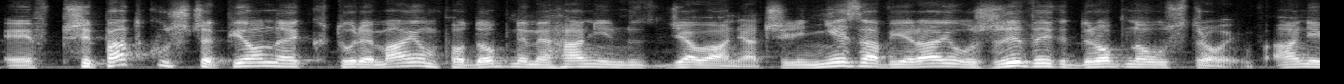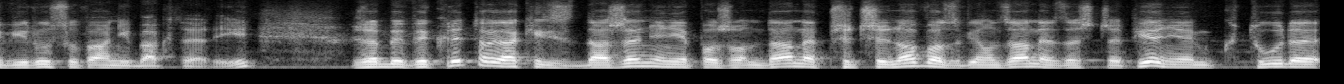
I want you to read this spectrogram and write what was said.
e, w przypadku szczepionek, które mają podobny mechanizm działania, czyli nie zawierają żywych drobnoustrojów, ani wirusów, ani bakterii, żeby wykryto jakieś zdarzenie niepożądane, przyczynowo związane ze szczepieniem, które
